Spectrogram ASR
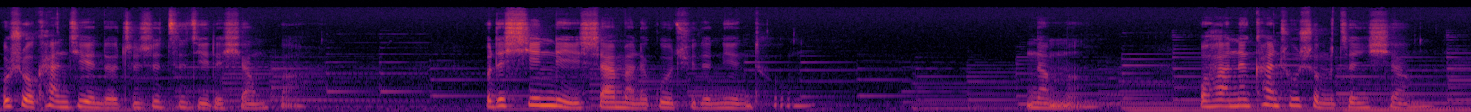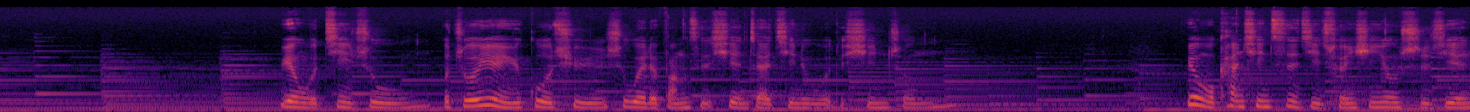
我所看见的只是自己的想法。我的心里塞满了过去的念头。那么，我还能看出什么真相？愿我记住，我着眼于过去是为了防止现在进入我的心中。愿我看清自己存心用时间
